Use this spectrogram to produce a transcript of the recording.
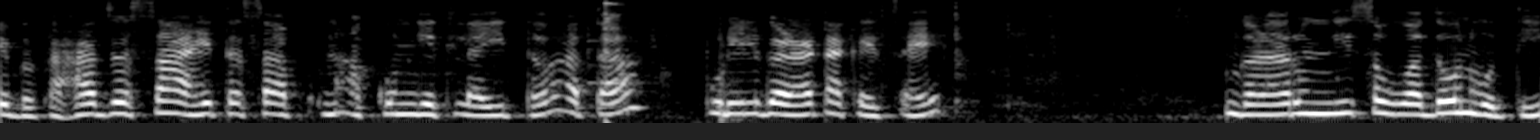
हे बघा हा जसा आहे तसा आपण आखून घेतला इथं. आता पुढील गळा टाकायचा आहे. गळा रुंदी सव्वा दोन होती.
